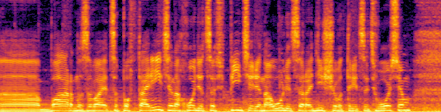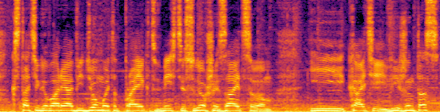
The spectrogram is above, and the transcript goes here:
бар называется «Повторите», находится в Питере на улице Радищева, 38. Кстати говоря, ведем мы этот проект вместе с Лешей Зайцевым и Катей Вижентас.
